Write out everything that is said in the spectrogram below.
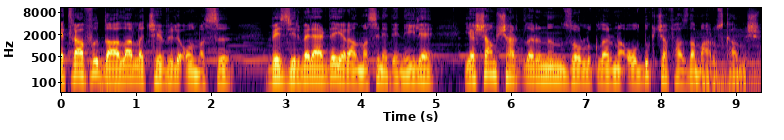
Etrafı dağlarla çevrili olması ve zirvelerde yer alması nedeniyle yaşam şartlarının zorluklarına oldukça fazla maruz kalmış.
